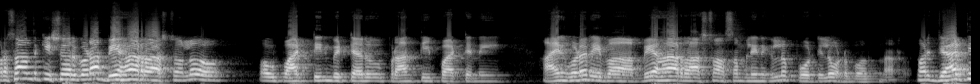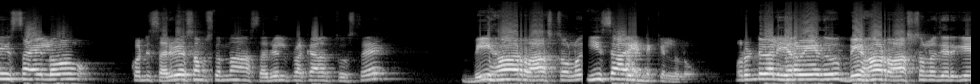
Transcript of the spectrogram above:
ప్రశాంత్ కిషోర్ కూడా బీహార్ రాష్ట్రంలో ఒక పార్టీని పెట్టారు ప్రాంతీయ పార్టీని. ఆయన కూడా రేపు బీహార్ రాష్ట్ర అసెంబ్లీ ఎన్నికల్లో పోటీలో ఉండబోతున్నారు. మరి జాతీయ స్థాయిలో కొన్ని సర్వే సంస్థ ఉన్న సర్వేల ప్రకారం చూస్తే బీహార్ రాష్ట్రంలో ఈసారి ఎన్నికలలో రెండు వేల ఇరవై ఐదు బీహార్ రాష్ట్రంలో జరిగే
